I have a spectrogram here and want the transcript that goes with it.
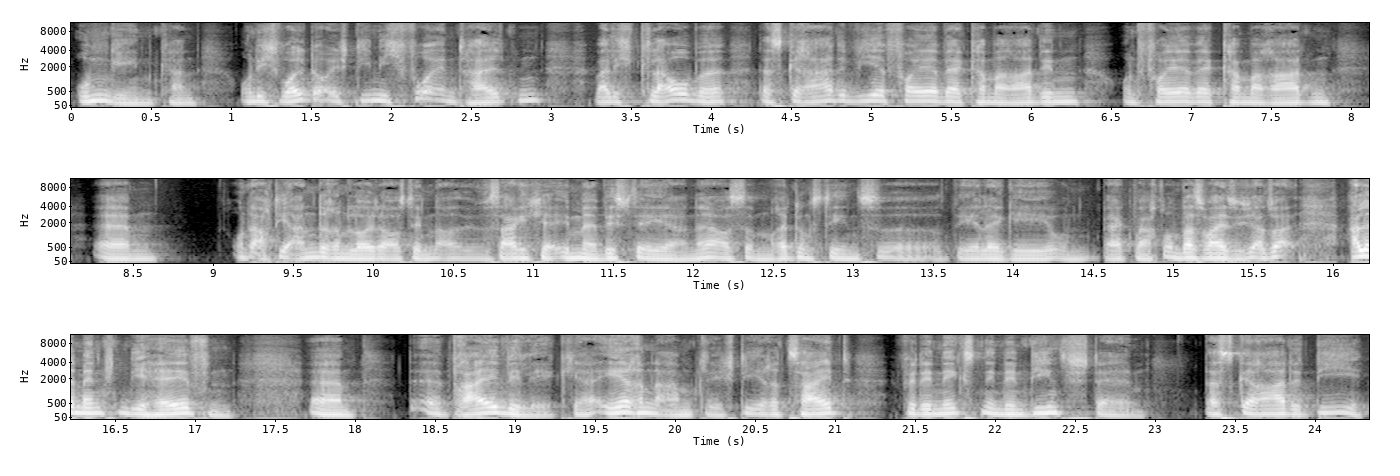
umgehen kann. Und ich wollte euch die nicht vorenthalten, weil ich glaube, dass gerade wir Feuerwehrkameradinnen und Feuerwehrkameraden ähm, und auch die anderen Leute aus den, sage ich ja immer, wisst ihr ja, ne, aus dem Rettungsdienst, äh, DLRG und Bergwacht und was weiß ich, also alle Menschen, die helfen, äh, äh, freiwillig, ja, ehrenamtlich, die ihre Zeit für den Nächsten in den Dienst stellen, dass gerade die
